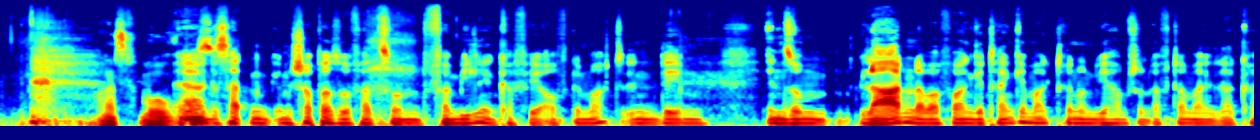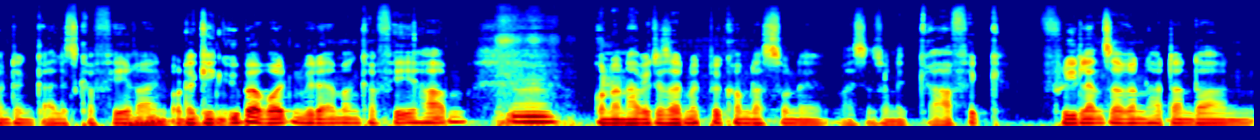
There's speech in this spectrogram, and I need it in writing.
was? Wo? wo? Ja, das hat ein, im Shoppershof hat so ein Familiencafé aufgemacht, in dem, in so einem Laden, da war vorhin ein Getränkemarkt drin und wir haben schon öfter mal gesagt, da könnte ein geiles Café rein. Oder gegenüber wollten wir da immer ein Café haben. Mhm. Und dann habe ich das halt mitbekommen, dass so eine, weißt du, so eine Grafik-Freelancerin hat dann da ein,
